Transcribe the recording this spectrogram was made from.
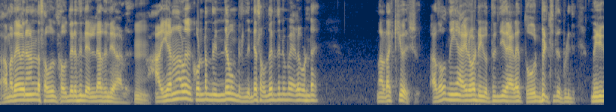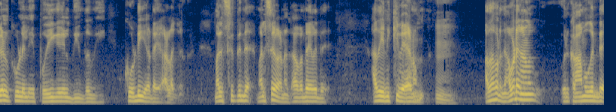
കാമദേവനാണല്ലോ സൗ സൗന്ദര്യത്തിന്റെ എല്ലാത്തിന്റെ ആൾ. അയാൾ കൊണ്ട് നിന്റെ മുമ്പിൽ നിന്റെ സൗന്ദര്യത്തിന്റെ മുമ്പ് അയാൾ കൊണ്ട് നടക്കി വെച്ചു. അതോ നീ അയാളോട്ട് യുദ്ധം ചെയ്ത് അയാളെ തോൽപ്പിച്ചിട്ട് പിടിച്ച് മിഴികൾക്കുള്ളിലെ പൊയ്കയിൽ നീന്തമീ കൊടിയടയാളങ്ങൾ. മത്സ്യത്തിന്റെ മത്സ്യമാണ് കാമദേവന്റെ. അത് എനിക്ക് വേണം. അതാ പറഞ്ഞു അവിടെയാണ് ഒരു കാമുകന്റെ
